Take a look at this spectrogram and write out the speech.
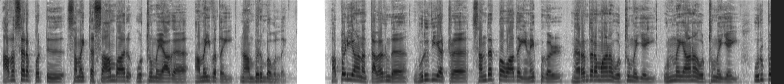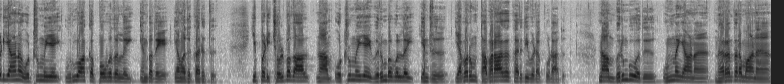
அவசரப்பட்டு சமைத்த சாம்பார் ஒற்றுமையாக அமைவதை நாம் விரும்பவில்லை. அப்படியான தளர்ந்த உறுதியற்ற சந்தர்ப்பவாத இணைப்புகள் நிரந்தரமான ஒற்றுமையை உண்மையான ஒற்றுமையை உருப்படியான ஒற்றுமையை உருவாக்கப் போவதில்லை என்பதே எமது கருத்து. இப்படி சொல்வதால் நாம் ஒற்றுமையை விரும்பவில்லை என்று எவரும் தவறாக கருதிவிடக்கூடாது. நாம் விரும்புவது உண்மையான நிரந்தரமான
